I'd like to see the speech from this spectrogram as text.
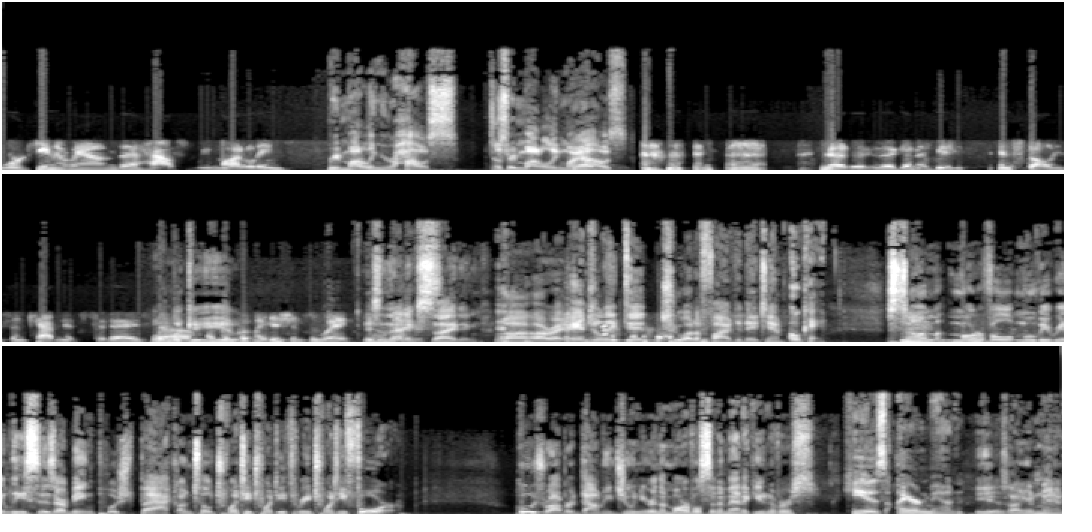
Working around the house remodeling. Remodeling your house. Just remodeling my Yep. house. No, they're, they're going to be installing some cabinets today, so Well, look at I you. can put my dishes away. Isn't that nice. exciting? Uh, all right. Angelique did two out of five today, Tim. Okay. Some Marvel movie releases are being pushed back until 2023 24. Who's Robert Downey Jr. in the Marvel Cinematic Universe? He is Iron Man. He is Iron Man.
